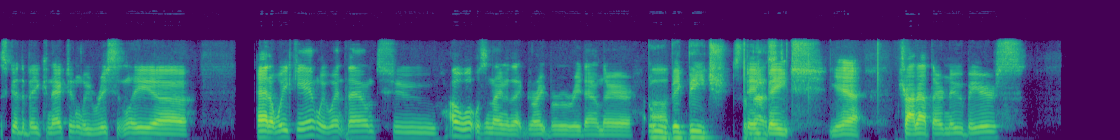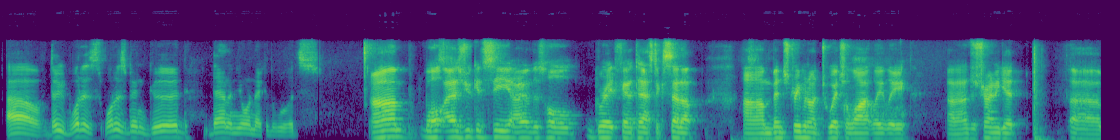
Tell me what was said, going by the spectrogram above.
it's good to be connecting. We recently uh, had a weekend. We went down to oh, what was the name of that great brewery down there? Ooh, Uh, Big Beach. It's the Big best. Beach. Yeah. Tried out their new beers. Oh, dude, what is what has been good down in your neck of the woods? Um, well, as you can see, I have this whole great, fantastic setup. Um, been streaming on Twitch a lot lately. Uh, I'm just trying to get, uh,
